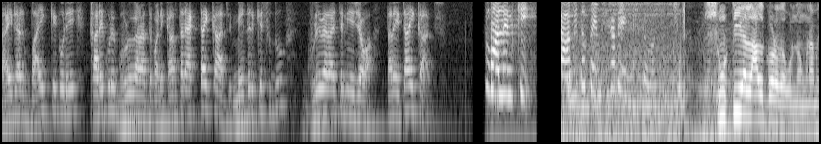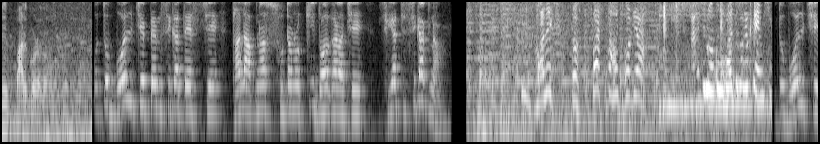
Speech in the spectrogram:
রাইডার বাইকে করে কারে করে ঘুরে বেড়াতে পারে। কারণ তার একটাই কাজ মেয়েদেরকে শুধু ঘুরে বেড়াতে নিয়ে যাওয়া। তার এটাই কাজ। সুটিয়ে লাল করে দেবো নোংরামি বার করে দেবো। তো বলছে প্রেম শিখাতে এসছে তাহলে আপনার শুটানোর কি দরকার আছে? শিখাচ্ছে শিখাক না। মালিক বাস বহুত হয়ে গেল। আমি তো নতুন করে তোমাকে প্রেম তো বলছে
